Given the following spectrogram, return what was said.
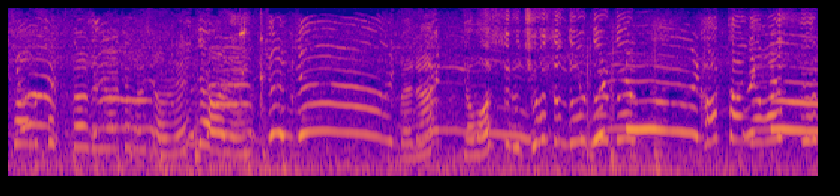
Uçağımız çok güzel değil arkadaşlar. Rengarenk. Beren yavaş sür uçuyorsun. Dur dur dur. Kaptan yavaş sür.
